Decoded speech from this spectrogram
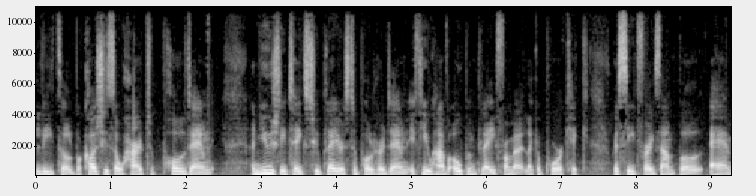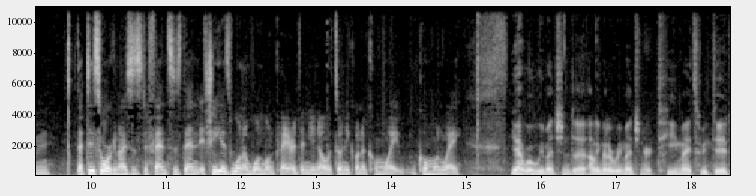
lethal because she's so hard to pull down and usually takes two players to pull her down. If you have open play from a like a poor kick receipt, for example, um, that disorganises defences, then if she has one on one one player, then you know it's only going to come way come one way. Yeah, well, we mentioned uh, Ali Miller. We mentioned her teammates. We did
